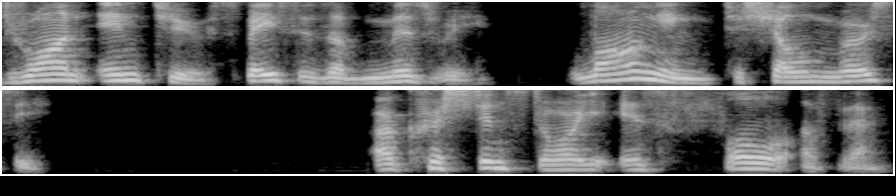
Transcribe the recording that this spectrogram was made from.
drawn into spaces of misery, longing to show mercy. Our Christian story is full of them.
